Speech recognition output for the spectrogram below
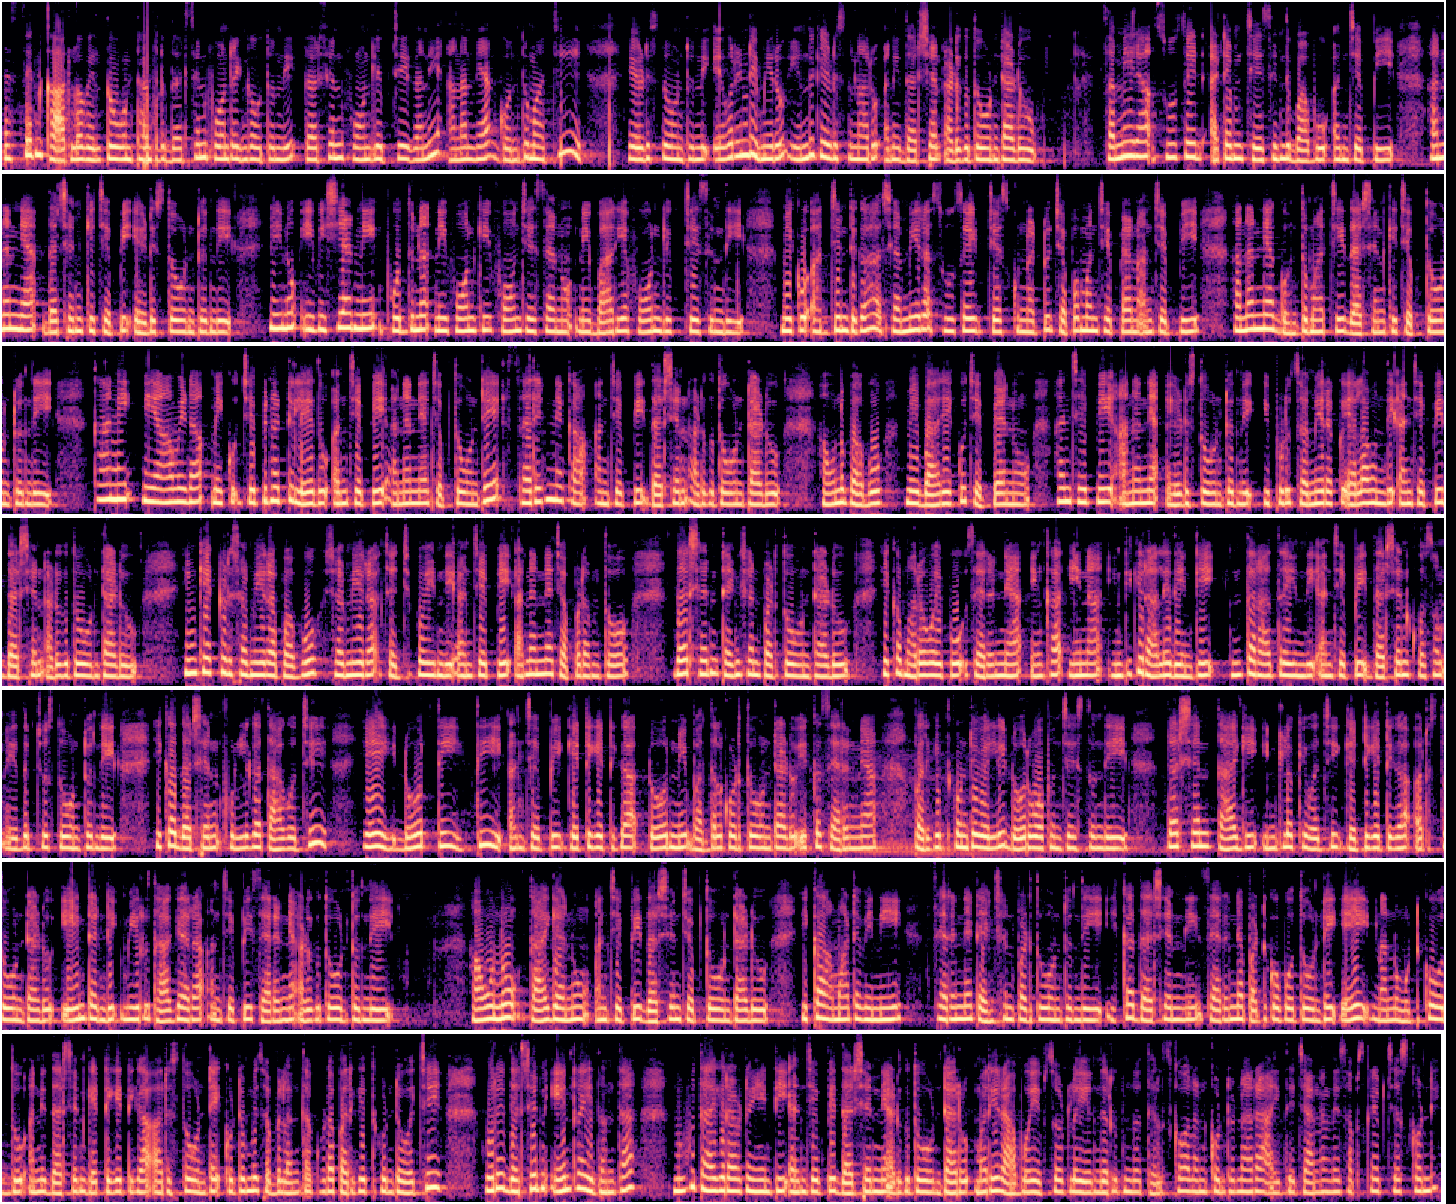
దర్శన్ కార్లో వెళ్తూ ఉంటాడు. దర్శన్ ఫోన్ రింగ్ అవుతుంది. దర్శన్ ఫోన్ లిఫ్ట్ చేయగానే అనన్య గొంతు మార్చి ఏడుస్తూ ఉంటుంది. ఎవరండి మీరు? ఎందుకు ఏడుస్తున్నారు? అని దర్శన్ అడుగుతూ ఉంటాడు. సమీర సూసైడ్ అటెంప్ట్ చేసింది బాబు అని చెప్పి అనన్య దర్శన్కి చెప్పి ఏడుస్తూ ఉంటుంది. నేను ఈ విషయాన్ని పొద్దున నీ ఫోన్కి ఫోన్ చేశాను. నీ భార్య ఫోన్ లిఫ్ట్ చేసింది. మీకు అర్జెంటుగా సమీర సూసైడ్ చేసుకున్నట్టు చెప్పమని చెప్పాను అని చెప్పి అనన్య గొంతు మార్చి దర్శన్కి చెప్తూ ఉంటుంది. కానీ మీ ఆవిడ మీకు చెప్పినట్టు లేదు అని చెప్పి అనన్య చెప్తూ ఉంటే సరేన్యక అని చెప్పి దర్శన్ అడుగుతూ ఉంటాడు. అవును బాబు మీ భార్యకు చెప్పాను అని చెప్పి అనన్య ఏడుస్తూ ఉంటుంది. ఇప్పుడు సమీరకు ఎలా ఉంది? అని చెప్పి దర్శన్ అడుగుతూ ఉంటాడు. ఇంకెక్కడ సమీరా బాబు? సమీర చచ్చిపోయింది అని చెప్పి అనన్య చెప్పడంతో దర్శన్ టెన్షన్ పడుతూ ఉంటాడు. ఇక మరోవైపు శరణ్య ఇంకా ఈయన ఇంటికి రాలేదేంటి? ఇంత రాత్రి అయింది అని చెప్పి దర్శన్ కోసం ఎదురు చూస్తూ ఉంటుంది. ఇక దర్శన్ ఫుల్ ఫుల్గా తాగొచ్చి ఏ డోర్ తీ తీ అని చెప్పి గట్టి గట్టిగా డోర్ని బద్దలు కొడుతూ ఉంటాడు. ఇక శరణ్య పరిగెత్తుకుంటూ వెళ్ళి డోర్ ఓపెన్ చేస్తుంది. దర్శన్ తాగి ఇంట్లోకి వచ్చి గట్టి గట్టిగా అరుస్తూ ఉంటాడు. ఏంటండి మీరు తాగారా? అని చెప్పి శరణ్య అడుగుతూ ఉంటుంది. అవును తాగాను అని చెప్పి దర్శన్ చెప్తూ ఉంటాడు. ఇక ఆ మాట విని శరణ్య టెన్షన్ పడుతూ ఉంటుంది. ఇక దర్శన్ని శరణ్య పట్టుకోబోతూ ఉంటే ఏ నన్ను ముట్టుకోవద్దు అని దర్శన్ గట్టి గట్టిగా అరుస్తూ ఉంటే కుటుంబ సభ్యులంతా కూడా పరిగెత్తుకుంటూ వచ్చి ఒరే దర్శన్ ఏంట్రా ఇదంతా? నువ్వు తాగి రావడం ఏంటి? అని చెప్పి దర్శన్ని అడుగుతూ ఉంటారు. మరి రాబోయే ఎపిసోడ్లో ఏం జరుగుతుందో తెలుసుకోవాలనుకుంటున్నారా? అయితే ఛానల్ని సబ్స్క్రైబ్ చేసుకోండి.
